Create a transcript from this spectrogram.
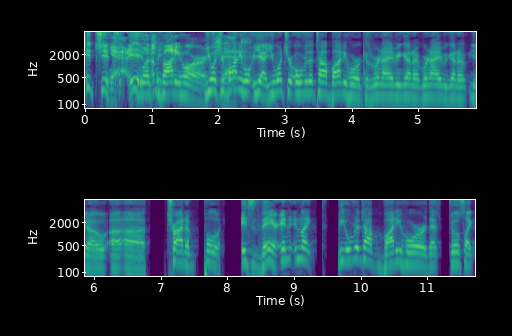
it just Yeah, is. you want I your mean, body horror. you want your body horror. Yeah, you want your over the top body horror because we're not even gonna we're not even gonna you know uh uh try to pull. It's there and and like the over the top body horror that feels like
